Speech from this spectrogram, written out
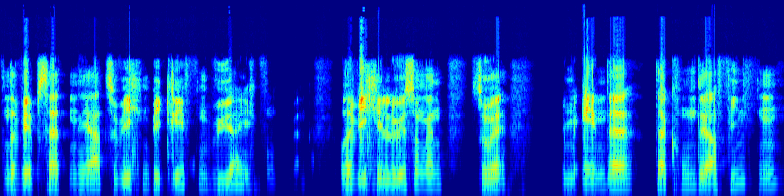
von der Webseite her, zu welchen Begriffen will ich eigentlich gefunden werden? Oder welche Lösungen soll im Ende der Kunde auch finden,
